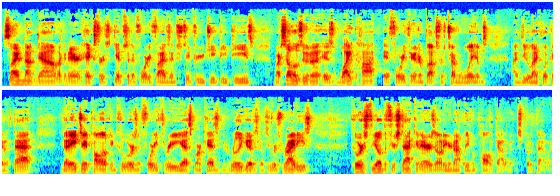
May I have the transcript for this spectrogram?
Sliding on down, like an Aaron Hicks versus Gibson at 45 is interesting for your GPPs. Marcell Ozuna is white hot at 4,300 bucks versus Trevor Williams. I do like looking at that. You got AJ Pollock and Coors at 43. Yes, Marquez has been really good, especially versus righties. Coors Field, if you're stacking Arizona, you're not leaving Pollock out of it. Just put it that way.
